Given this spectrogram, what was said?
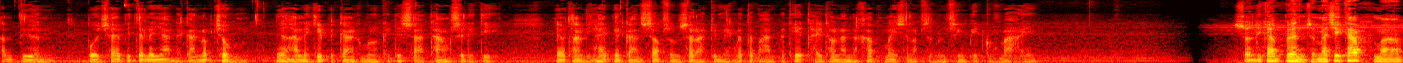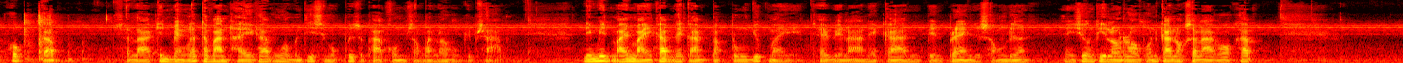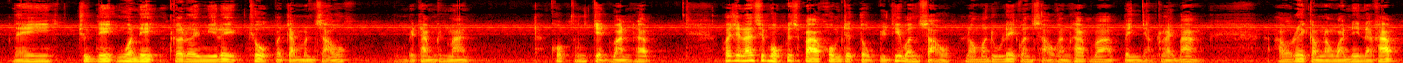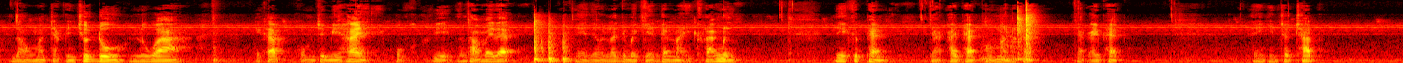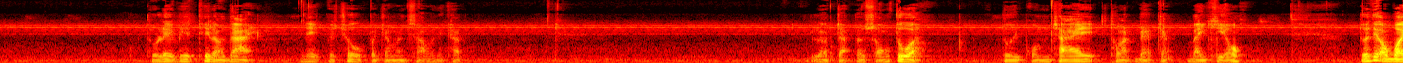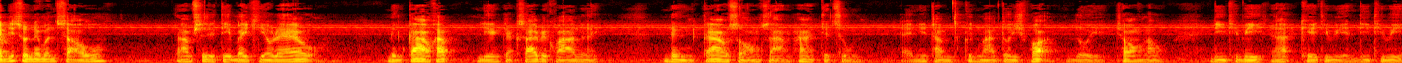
คำเตือน โปรดใช้วิจารณญาณในการรับชม เนื้อหาในคลิปเป็นการคำนวณคณิตศาสตร์ทางสถิติ แนวทางที่ให้เป็นการสนับสนุนสลากกินแบ่งรัฐบาลประเทศไทยเท่านั้นนะครับ ไม่สนับสนุนสิ่งผิดกฎหมาย สวัสดีครับเพื่อนสมาชิกครับ มาพบกับสลากกินแบ่งรัฐบาลไทยครับงวดวันที่ 16 พฤษภาคม 2563 นิมิตหมายใหม่ครับในการปรับปรุงยุคใหม่ ใช้เวลาในการเปลี่ยนแปลงอยู่ 2 เดือน ในช่วงที่เรารอผลการออกสลากออกครับ ในชุดนี้งวดนี้ก็เลยมีเลขโชคประจำวันเสาร์ผมไปทำขึ้นมาครบทั้ง 7 วันครับ เพราะฉะนั้น 16 พฤษภาคมจะตกอยู่ที่วันเสาร์เรามาดูเลขวันเสาร์กันครับว่าเป็นอย่างไรบ้าง เอาเลขกำลังวันนี้นะครับลองมาจัดเป็นชุดดูหรือว่านี่ครับผมจะมีให้ดิผมทำไว้แล้วเนี่ยเดี๋ยวเราจะมาเขียนกันใหม่อีกครั้งหนึ่งนี่คือแผ่นจาก iPad ผมมานะครับจาก iPad ให้เห็นชัดๆ ตัวเลขที่เราได้เลขประโชคประจำวันเสาร์นะครับ เราจับมาสองตัว โดยผมใช้ถอดแบบจากใบเขียว ตัวที่ออกบ่อยที่สุดในวันเสาร์ตามสถิติใบเขียวแล้ว 19 ครับ เรียงจากซ้ายไปขวาเลย 1 9 2 3 5 7 0อันนี้ทำขึ้นมาโดยเฉพาะโดยช่องเรา DTV นะฮะ KTVN DTV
